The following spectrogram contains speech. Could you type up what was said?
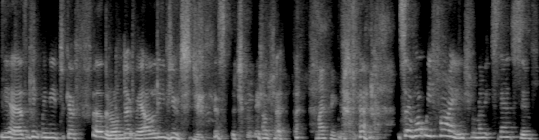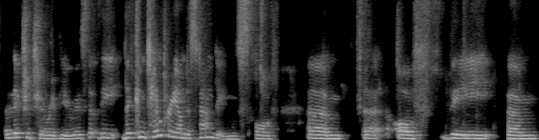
yeah, I think we need to go further on, don't we? I'll leave you to do this, Patricia. Okay, my thing. so what we find from an extensive literature review is that the, the contemporary understandings of, um, uh, of the um,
